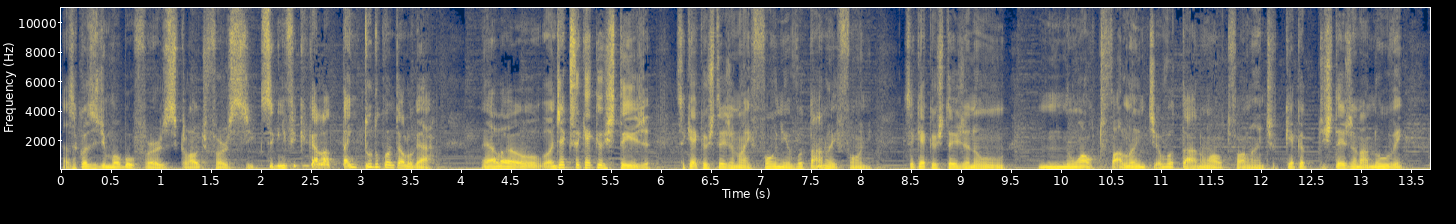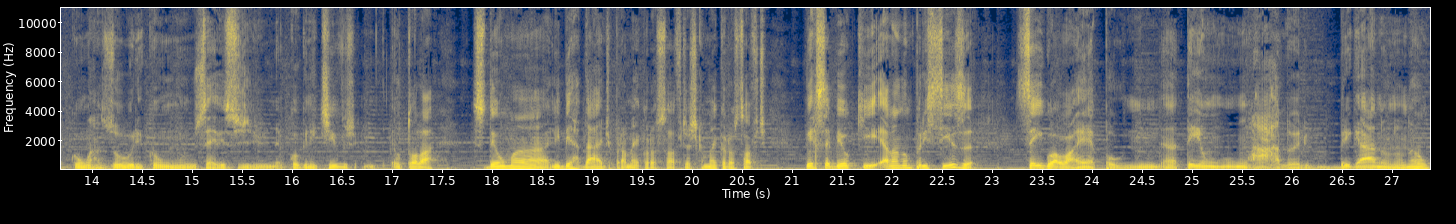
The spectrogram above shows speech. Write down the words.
Essa coisa de mobile first, cloud first, significa que ela está em tudo quanto é lugar. Ela, onde é que você quer que eu esteja? Você quer que eu esteja no iPhone? Eu vou estar no iPhone. Você quer que eu esteja num, num alto-falante? Eu vou estar num alto-falante. Quer que eu esteja na nuvem com o Azure, com os serviços né, cognitivos? Eu tô lá. Isso deu uma liberdade para a Microsoft. Acho que a Microsoft percebeu que ela não precisa ser igual a Apple, né, ter um, um hardware, brigar, não, não.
